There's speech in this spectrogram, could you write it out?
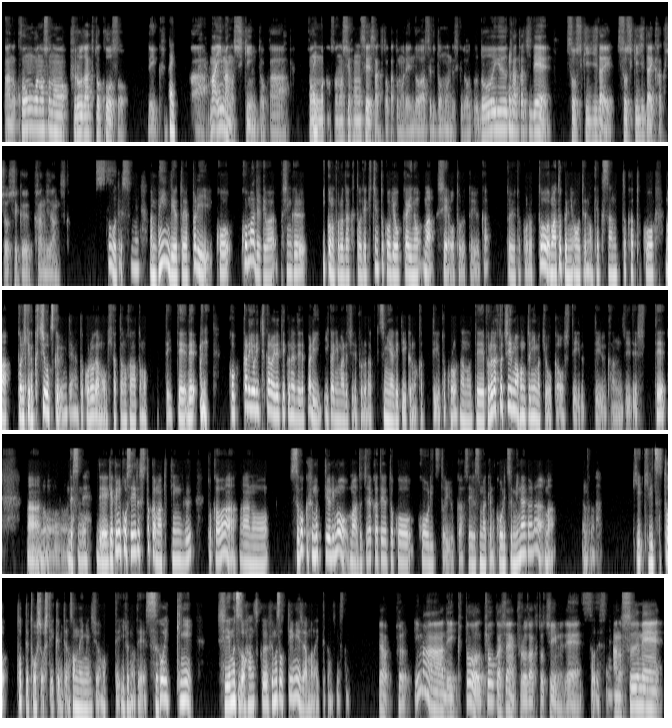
あの、今後のそのプロダクト構想でいくとか、はいまあ今の資金とか、い今後のその資本政策とかとも連動はすると思うんですけど、どどういう形で組織自体、組織自体拡張していく感じなんですか？そうですね。まあ、メインで言うと、やっぱりこう、ここまではシングル、1個のプロダクトできちんとこう業界の、まあ、シェアを取るというか、というところと、まあ、特に大手のお客さんとかとこう、まあ、取引の口を作るみたいなところがまあ大きかったのかなと思っていて、で、こっからより力を入れていくので、やっぱりいかにマルチでプロダクト積み上げていくのかっていうところなので、プロダクトチームは本当に今強化をしているっていう感じでして、あのですね。で、逆にこう、セールスとかマーケティングとかは、あの、すごく踏むっていうよりも、まあ、どちらかというと、こう、効率というか、セールスマーケの効率を見ながら、まあ、なんだろうな、規律と、取って投資をしていくみたいな、そんなイメージを持っているので、すごい一気に CM 都度反則踏むぞっていうイメージはあんまないって感じですかね。じゃあ、今でいくと、強化したいのはプロダクトチームで、そうですね。あの、数名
